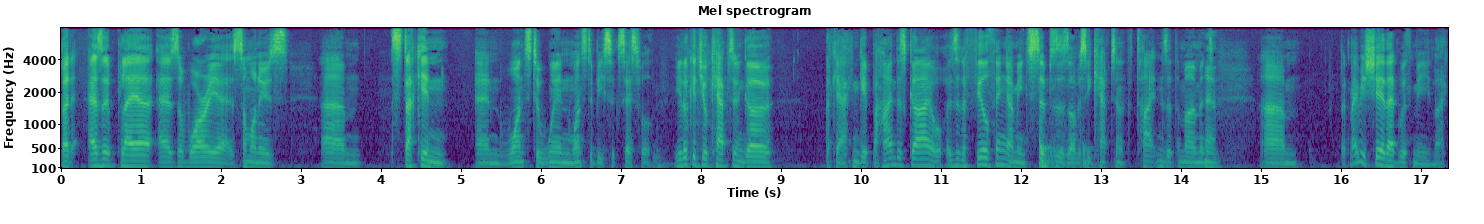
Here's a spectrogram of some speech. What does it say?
But as a player, as a warrior, as someone who's um, stuck in and wants to win, wants to be successful, you look at your captain and go, okay, I can get behind this guy, or is it a feel thing? I mean, Sibs is obviously captain at the Titans at the moment. Um, but maybe share that with me. Like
